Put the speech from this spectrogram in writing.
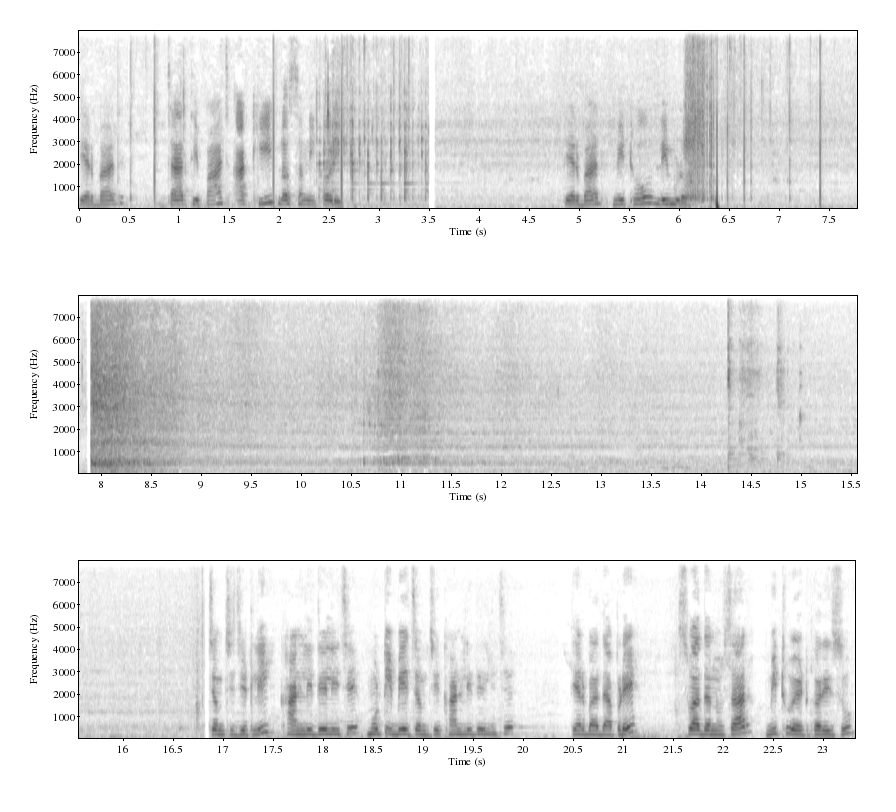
ત્યારબાદ ચારથી પાંચ આખી લસણની કળી. ત્યારબાદ મીઠો લીમડો. ચમચી જેટલી ખાંડ લીધેલી છે. મોટી બે ચમચી ખાંડ લીધેલી છે. ત્યારબાદ આપણે સ્વાદ અનુસાર મીઠું એડ કરીશું.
